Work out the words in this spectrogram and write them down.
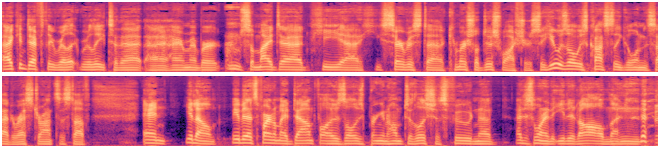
I can definitely relate, relate to that. I, I remember, so my dad, he uh, he serviced a commercial dishwasher, so he was always constantly going inside of restaurants and stuff. And you know, maybe that's part of my downfall. He was always bringing home delicious food, and I, I just wanted to eat it all. But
